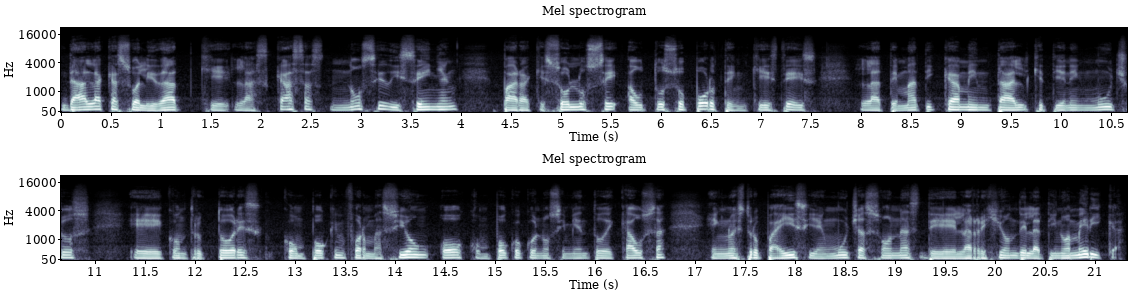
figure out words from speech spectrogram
Da la casualidad que las casas no se diseñan para que solo se autosoporten, que esta es la temática mental que tienen muchos eh, constructores con poca información o con poco conocimiento de causa en nuestro país y en muchas zonas de la región de Latinoamérica,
